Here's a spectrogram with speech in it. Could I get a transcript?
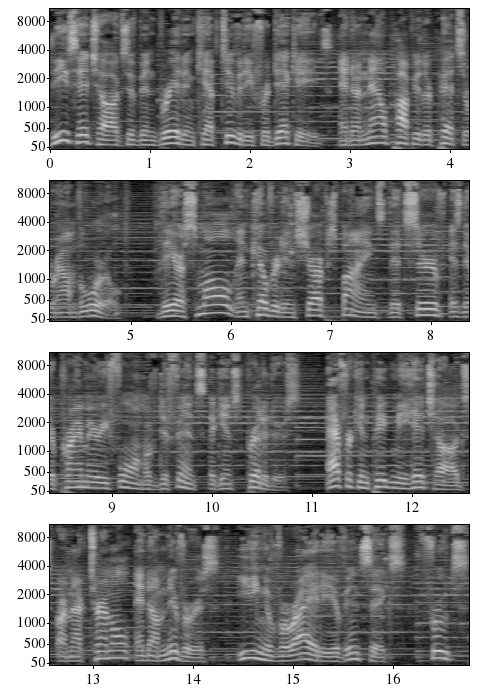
These hedgehogs have been bred in captivity for decades and are now popular pets around the world. They are small and covered in sharp spines that serve as their primary form of defense against predators. African pygmy hedgehogs are nocturnal and omnivorous, eating a variety of insects, fruits,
